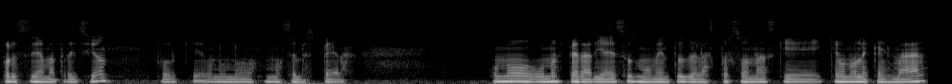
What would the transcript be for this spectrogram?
Por eso se llama traición, porque uno no, se lo espera uno, uno esperaría esos momentos de las personas que, que a uno le caen mal,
